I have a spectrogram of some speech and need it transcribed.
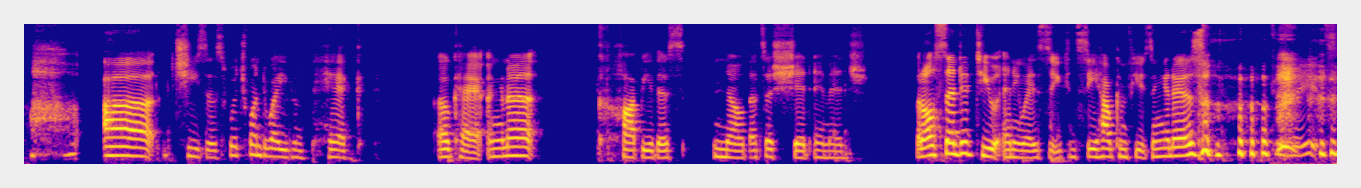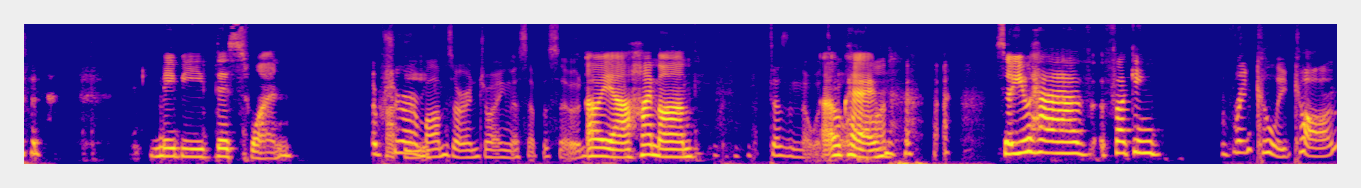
Uh Jesus, which one do I even pick? Okay, I'm gonna copy this. No, that's a shit image. But I'll send it to you anyways so you can see how confusing it is. Great. Maybe this one. I'm sure our moms are enjoying this episode. Oh yeah, hi mom. Doesn't know what's okay. going on. So you have fucking Wrinkly Kong.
